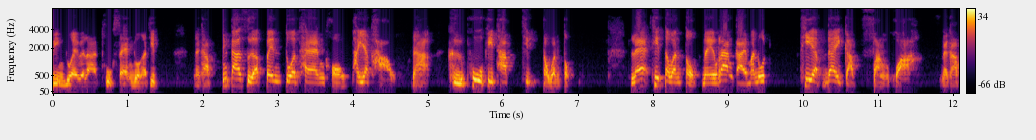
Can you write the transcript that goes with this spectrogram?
วิ่งด้วยเวลาถูกแสงดวงอาทิตย์นะครับหินตาเสือเป็นตัวแทนของพญาขาวนะฮะคือผู้พิทักษ์ทิศตะวันตก และทิศตะวันตกในร่างกายมนุษย์ เทียบได้กับฝั่งขวานะครับ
